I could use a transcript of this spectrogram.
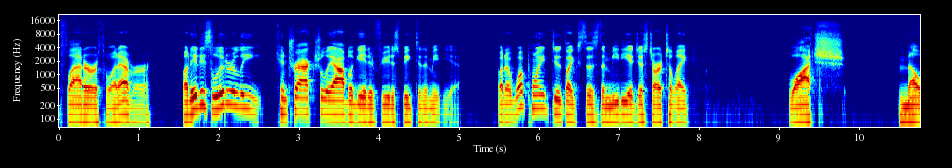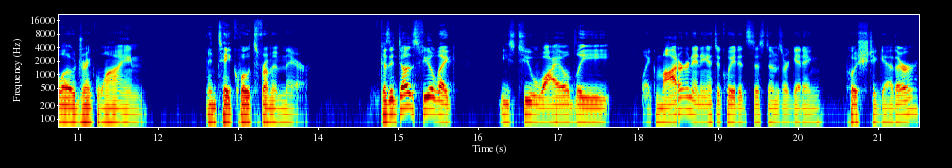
flat earth, whatever. But it is literally contractually obligated for you to speak to the media. But at what point do like does the media just start to like watch Melo drink wine and take quotes from him there. Because it does feel like these two wildly like modern and antiquated systems are getting pushed together,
